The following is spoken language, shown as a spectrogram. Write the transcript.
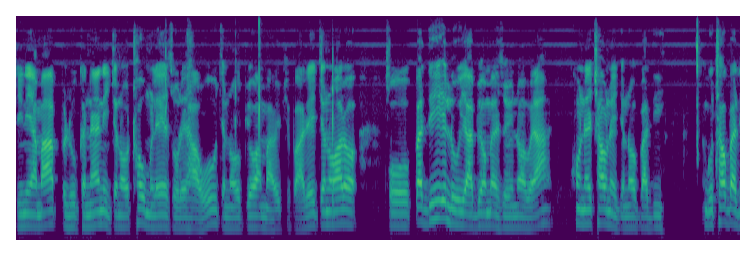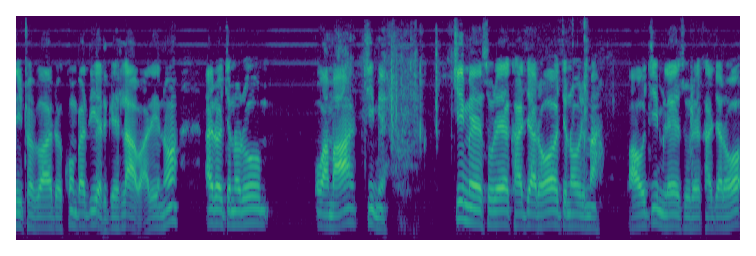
ဒီနေရာမှာဘယ်လိုကဏ္ဍတွေကျွန်တော်ထုတ်မလဲဆိုတဲ့ဟာကိုကျွန်တော်ပြောရမှာပဲဖြစ်ပါတယ်ကျွန်တော်ကတော့ဟိုပတ်တီးအလိုရပြောမယ်ဆိုရင်တော့ဗျာ9နဲ့6နဲ့ကျွန်တော်ပတ်တီးအခု6ပတ်တိထွက်သွားတဲ့အတွက်ခွန်ပတ်တိကတကယ်လှပါတယ်နော်အဲ့တော့ကျွန်တော်တို့ဟိုဟာမှာကြည့်မယ်ကြည့်မယ်ဆိုတဲ့အခါကျတော့ကျွန်တော်ဒီမှာဘာကိုကြည့်မလဲဆိုတဲ့အခါကျတော့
